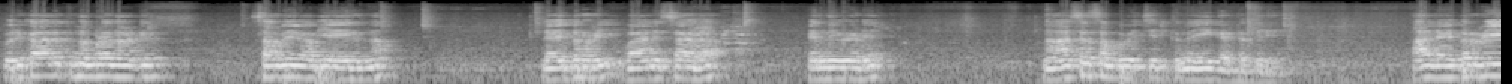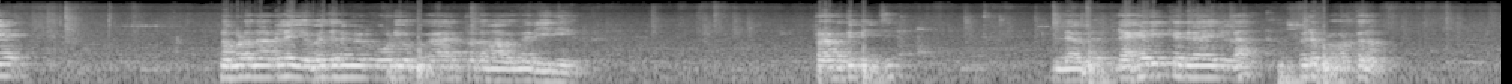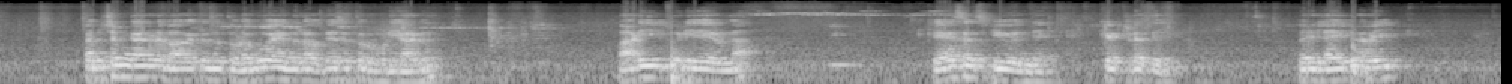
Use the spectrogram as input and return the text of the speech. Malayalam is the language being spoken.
ഒരു കാലത്ത് നമ്മുടെ നാട്ടിൽ സർവവ്യാപിയായിരുന്ന ലൈബ്രറി വായനശാല എന്നിവയുടെ നാശം സംഭവിച്ചിരിക്കുന്ന ഈ ഘട്ടത്തിൽ ആ ലൈബ്രറിയെ നമ്മുടെ നാട്ടിലെ യുവജനങ്ങൾ കൂടി ഉപകാരപ്രദമാകുന്ന രീതിയിൽ പ്രവർത്തിപ്പിച്ച് ലഹരിക്കെതിരായിട്ടുള്ള ഒരു പ്രവർത്തനം പെൻഷൻകാരുടെ ഭാഗത്തു നിന്ന് തുടങ്ങുക എന്നുള്ള ഉദ്ദേശത്തോടു കൂടിയാണ് വാടിയിൽ പീടികയിലുള്ള കെ എസ് എസ് പി യുവിന്റെ കെട്ടിടത്തിൽ ഒരു ലൈബ്രറി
